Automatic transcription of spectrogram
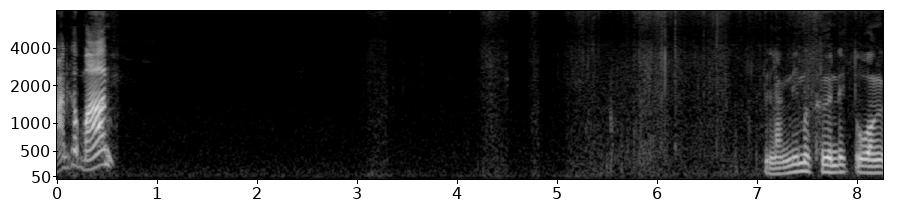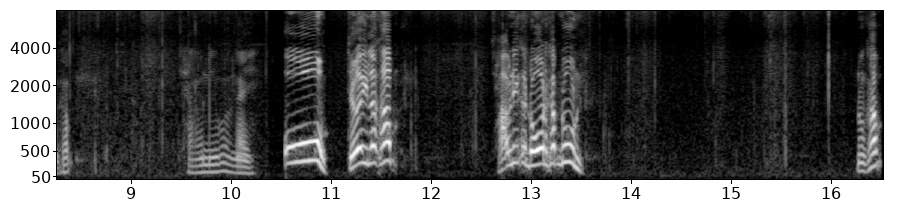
มานครับหมานหลังนี้เมื่อคืนได้ตวงครับ เช้านี้ว่าไง โอ้เจออีกแล้วครับ เช้านี้ก็โดนครับนู่นนู่นครับ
